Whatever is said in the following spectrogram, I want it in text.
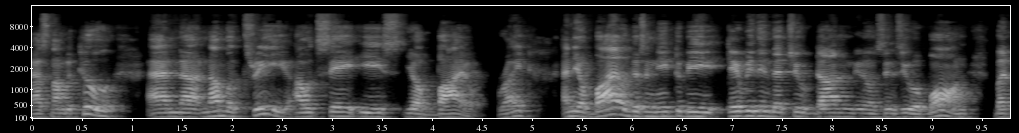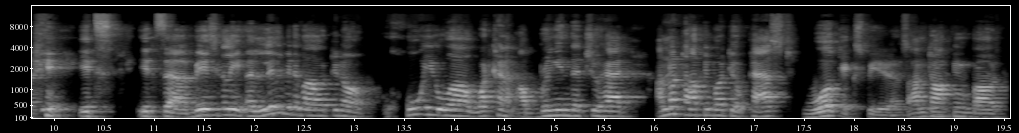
as number two. And uh, number three, I would say is your bio, right? And your bio doesn't need to be everything that you've done you know since you were born but it's it's uh, basically a little bit about you know who you are what kind of upbringing that you had. I'm not talking about your past work experience. I'm talking about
